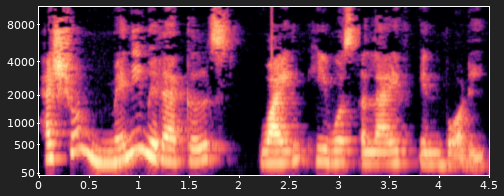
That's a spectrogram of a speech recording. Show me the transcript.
has shown many miracles while he was alive in body,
